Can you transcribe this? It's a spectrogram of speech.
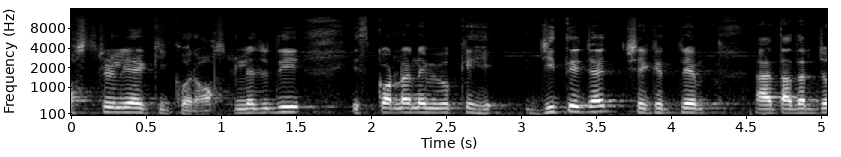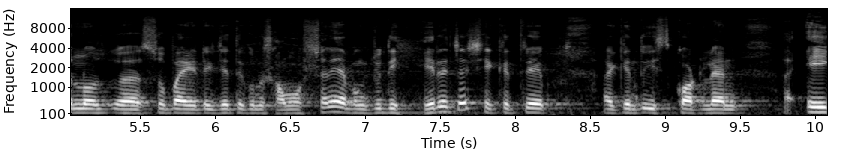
অস্ট্রেলিয়া কি করে। অস্ট্রেলিয়া যদি স্কটল্যান্ডের বিপক্ষে জিতে যায়, সেক্ষেত্রে তাদের জন্য সুপার এইটে যেতে কোনো সমস্যা নেই এবং যদি হেরে যায়, সেক্ষেত্রে কিন্তু স্কটল্যান্ড এই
